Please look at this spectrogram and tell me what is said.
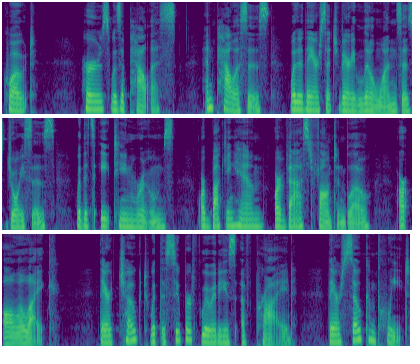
Quote, Hers was a palace, and palaces, whether they are such very little ones as Joyce's, with its eighteen rooms, or Buckingham, or vast Fontainebleau, are all alike. They are choked with the superfluities of pride. They are so complete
